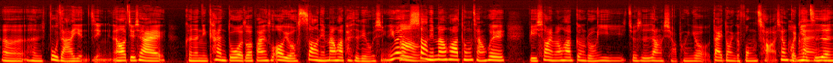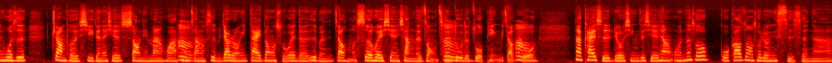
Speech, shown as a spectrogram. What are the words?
呃很复杂的眼睛，然后接下来。可能你看多了之后，发现说哦，有少年漫画开始流行，因为少年漫画通常会比少年漫画更容易，就是让小朋友带动一个风潮。像《鬼灭之刃》或是 Jump 系的那些少年漫画，通常是比较容易带动所谓的日本叫什么社会现象的这种程度的作品比较多。那开始流行这些，像我那时候国高中的时候流行死神啊，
